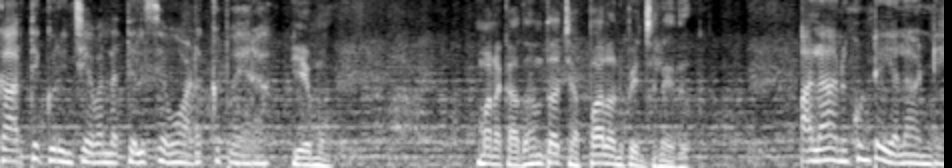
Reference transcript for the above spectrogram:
కార్తీక్ గురించి ఏమన్నా తెలిసేమో అడక్కపోయారా? ఏమో మన కథంతా చెప్పాలనిపించలేదు. అలా అనుకుంటే ఎలా అండి?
